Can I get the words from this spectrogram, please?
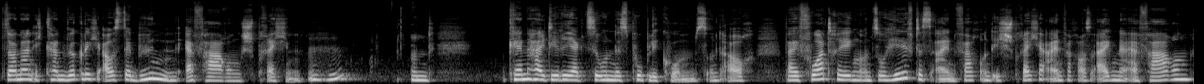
sondern ich kann wirklich aus der Bühnenerfahrung sprechen. Und kenne halt die Reaktionen des Publikums und auch bei Vorträgen und so hilft es einfach und ich spreche einfach aus eigener Erfahrung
